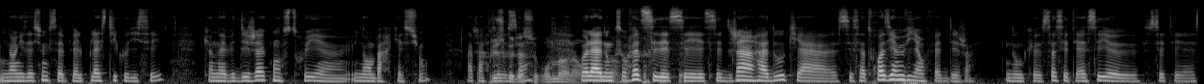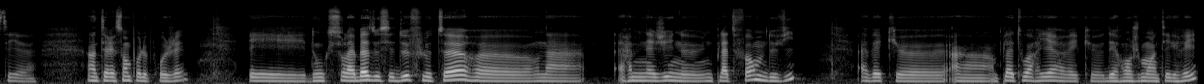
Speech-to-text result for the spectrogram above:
organisation qui s'appelle Plastic Odyssey, qui en avait déjà construit une embarcation. À partir plus que de la seconde main. voilà, donc en fait, c'est déjà un radeau qui a. C'est sa troisième vie, en fait, déjà. Donc, ça, c'était assez, c'était assez intéressant pour le projet. Et donc sur la base de ces deux flotteurs, euh, on a aménagé une, plateforme de vie avec euh, un plateau arrière avec euh, des rangements intégrés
